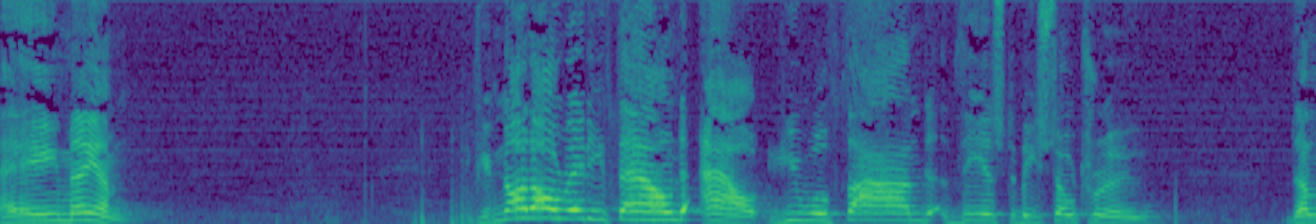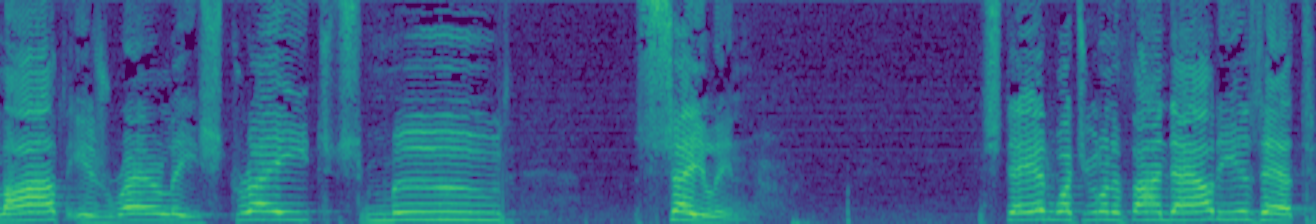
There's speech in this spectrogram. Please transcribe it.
Amen. If you've not already found out, you will find this to be so true. The life is rarely straight, smooth sailing. Instead, what you're going to find out is that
